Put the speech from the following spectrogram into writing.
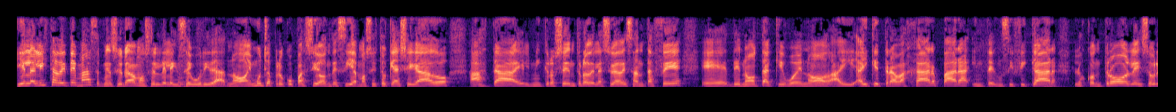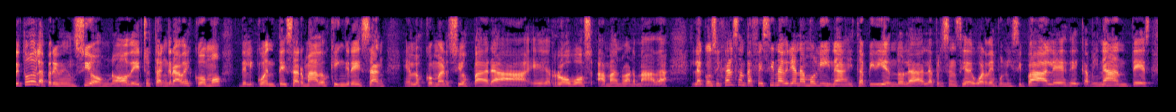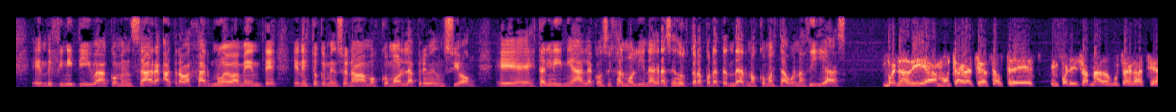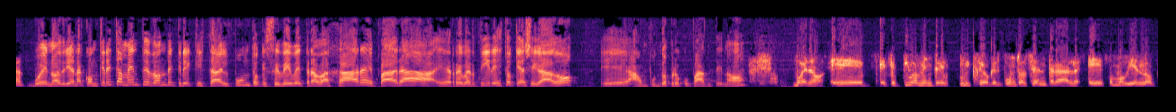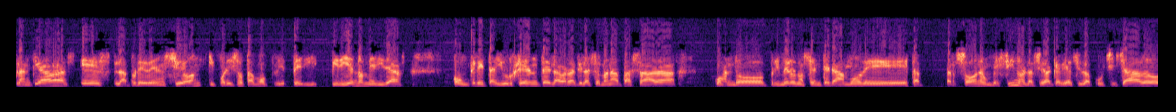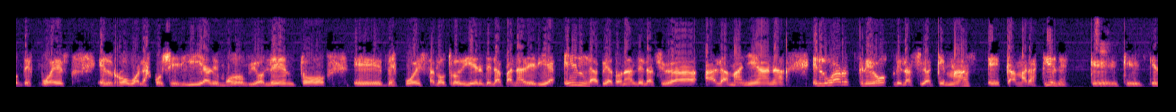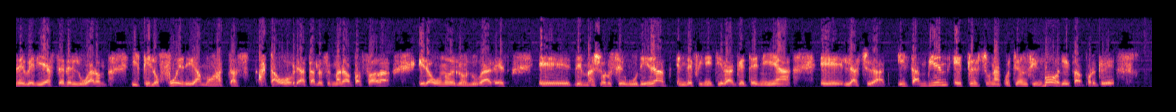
Y en la lista de temas mencionábamos el de la inseguridad, ¿no? Hay mucha preocupación, decíamos, esto que ha llegado hasta el microcentro de la ciudad de Santa Fe eh, denota que, bueno, hay, hay que trabajar para intensificar los controles, sobre todo la prevención, ¿no? De hechos tan graves como delincuentes armados que ingresan en los comercios para eh, robos a mano armada. La concejal santafesina Adriana Molina está pidiendo la, la presencia de guardias municipales, de caminantes, en definitiva, comenzar a trabajar nuevamente en esto que mencionábamos como la prevención. Eh, está en línea la concejal Molina. Gracias, doctora, por atendernos. ¿Cómo está? Buenos días. Buenos días, muchas gracias a ustedes por el llamado, muchas gracias. Bueno, Adriana, concretamente, ¿dónde cree que está el punto que se debe trabajar eh, para eh, revertir esto que ha llegado eh, a un punto preocupante, ¿no? Bueno, eh, efectivamente creo que el punto central, eh, como bien lo planteabas, es la prevención y por eso estamos pidiendo medidas concretas y urgentes. La verdad que la semana pasada, cuando primero nos enteramos de esta persona, un vecino de la ciudad que había sido acuchillado, después el robo a las joyerías de modo violento, eh, después al otro día el de la panadería en la peatonal de la ciudad a la mañana, el lugar creo de la ciudad que más eh, cámaras tiene que, que, que, debería ser el lugar y que lo fue, digamos, hasta, hasta ahora, hasta la semana pasada, era uno de los lugares eh, de mayor seguridad, en definitiva, que tenía eh, la ciudad. Y también esto es una cuestión simbólica, porque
